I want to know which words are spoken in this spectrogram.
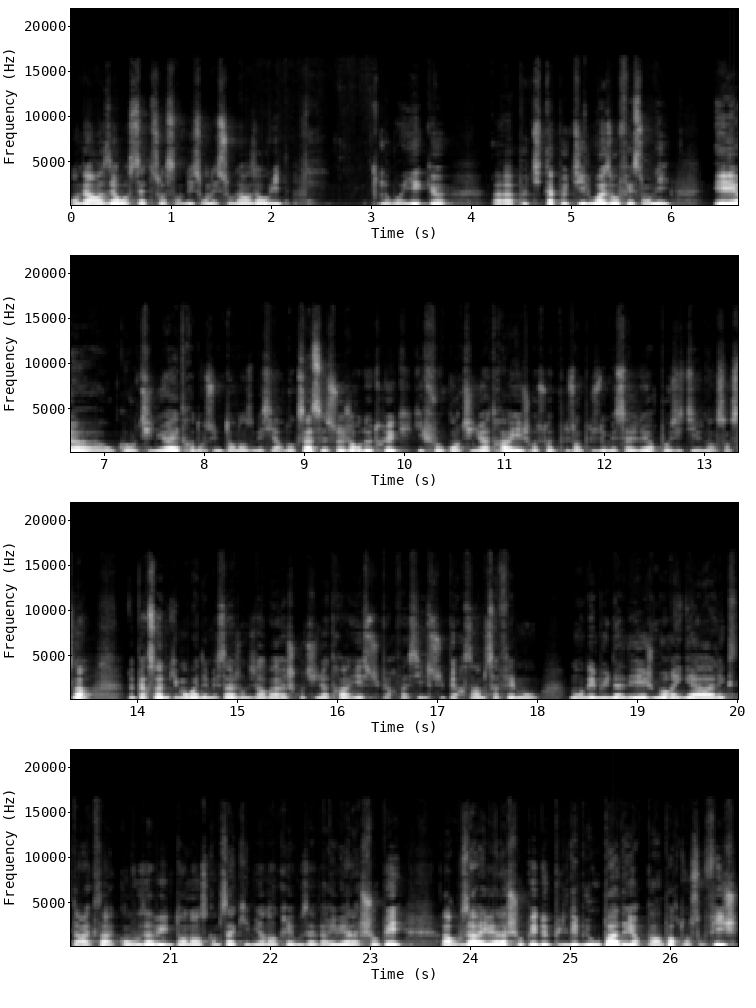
On est à 1,0770. On est sous le 1,08. Donc vous voyez que petit à petit, l'oiseau fait son nid et euh, on continue à être dans une tendance baissière. Donc ça, c'est ce genre de truc qu'il faut continuer à travailler. Je reçois de plus en plus de messages d'ailleurs positifs dans ce sens-là, de personnes qui m'envoient des messages en disant bah je continue à travailler, super facile, super simple, ça fait mon, mon début d'année, je me régale, etc., etc., Quand vous avez une tendance comme ça qui est bien ancrée, vous arrivé à la choper. Alors vous arrivez à la choper depuis le début ou pas, d'ailleurs peu importe, on s'en fiche.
